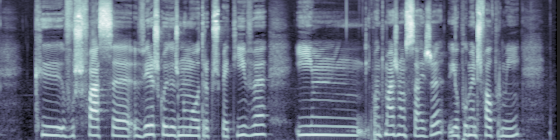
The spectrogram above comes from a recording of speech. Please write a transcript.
que vos faça ver as coisas numa outra perspectiva e hum, quanto mais não seja, eu pelo menos falo por mim,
